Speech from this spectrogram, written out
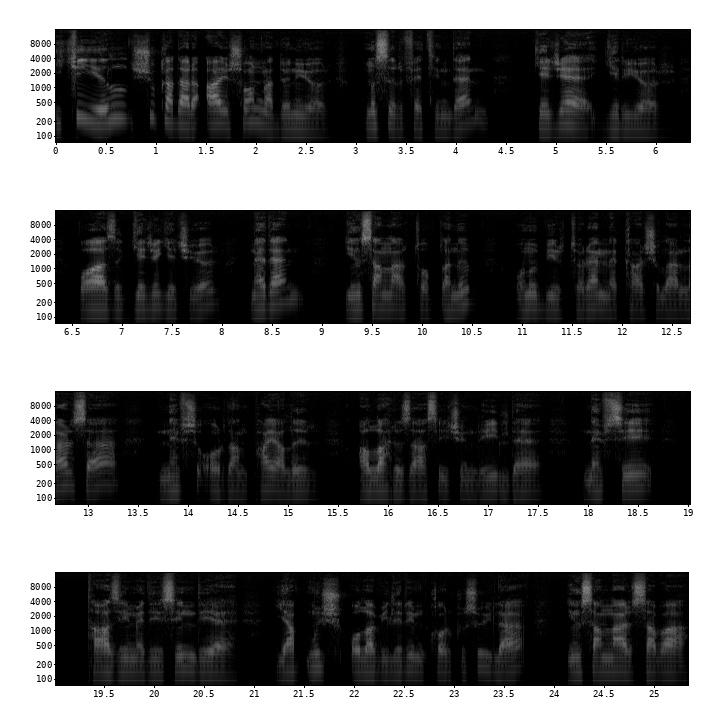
iki yıl şu kadar ay sonra dönüyor. Mısır fethinden gece giriyor. Boğazı gece geçiyor. Neden? İnsanlar toplanıp onu bir törenle karşılarlarsa nefsi oradan pay alır. Allah rızası için değil de nefsi tazim edilsin diye yapmış olabilirim korkusuyla insanlar sabah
